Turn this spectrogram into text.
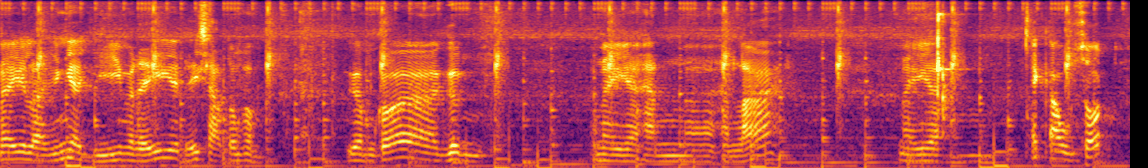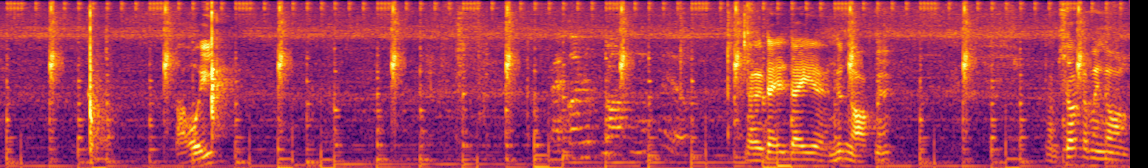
đây là những gia vị mà để để xào tôm hùm. Gồm có gừng này à, hành à, hành lá. Này à, ếch âu sốt. Tỏi ở ờ, đây đây nước ngọt nữa. Làm sốt nó mới ngon.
